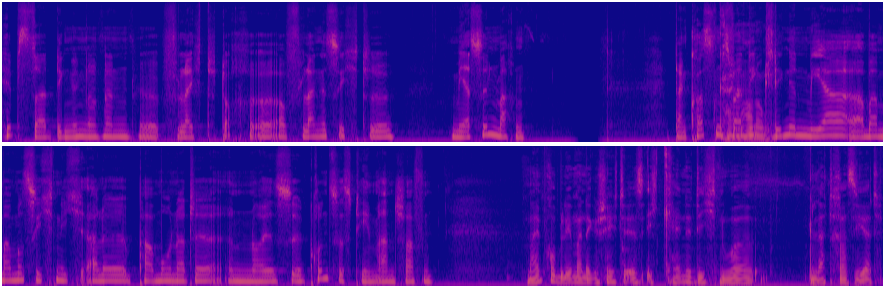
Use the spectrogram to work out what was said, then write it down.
Hipster-Dingen äh, vielleicht doch äh, auf lange Sicht äh, mehr Sinn machen. Dann kosten Keine zwar Ahnung. die Klingen mehr, aber man muss sich nicht alle paar Monate ein neues Grundsystem anschaffen. Mein Problem an der Geschichte ist, ich kenne dich nur glatt rasiert.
